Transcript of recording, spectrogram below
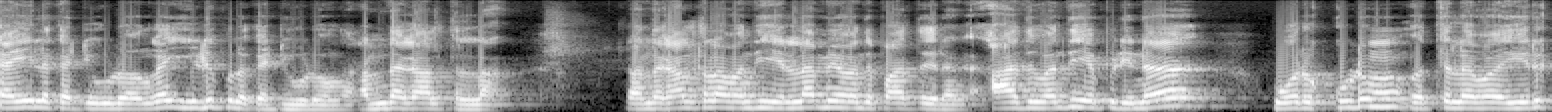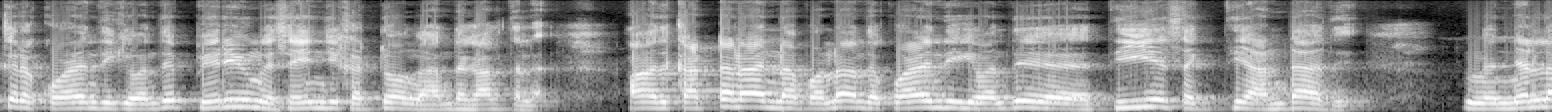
கையில் கட்டி விடுவாங்க இடுப்பில் கட்டி விடுவாங்க அந்த காலத்துலலாம். அந்த காலத்தில் வந்து எல்லாமே வந்து பார்த்துக்கிறாங்க. அது வந்து எப்படின்னா ஒரு குடும்பத்தில் இருக்கிற குழந்தைக்கு வந்து பெரியவங்க செஞ்சு கட்டுவாங்க அந்த காலத்தில். அது கட்டினா என்ன பண்ணும்? அந்த குழந்தைக்கு வந்து தீய சக்தி அண்டாது. நல்ல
